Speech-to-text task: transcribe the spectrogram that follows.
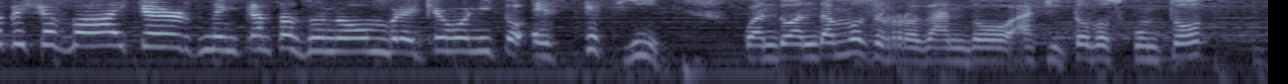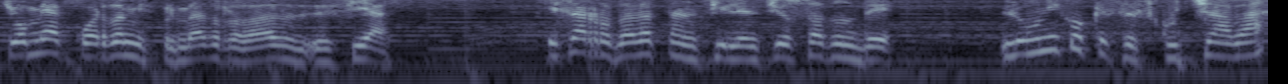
Abejas Bikers! Me encanta su nombre, qué bonito. Es que sí, cuando andamos rodando así todos juntos, yo me acuerdo en mis primeras rodadas, decía, esa rodada tan silenciosa donde lo único que se escuchaba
